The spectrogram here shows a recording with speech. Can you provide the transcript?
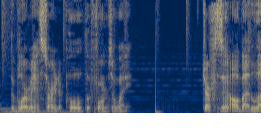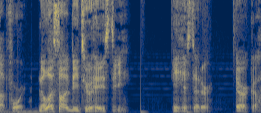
The blur man started to pull the forms away. Jefferson all but leapt forward. Now let's not be too hasty. He hissed at her. Erica,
